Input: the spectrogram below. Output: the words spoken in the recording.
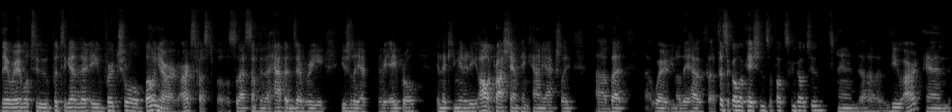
they were able to put together a virtual boneyard arts festival. So that's something that happens every usually every April in the community, all across Champaign County actually. Uh, but uh, where you know they have uh, physical locations that folks can go to and uh, view art, and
